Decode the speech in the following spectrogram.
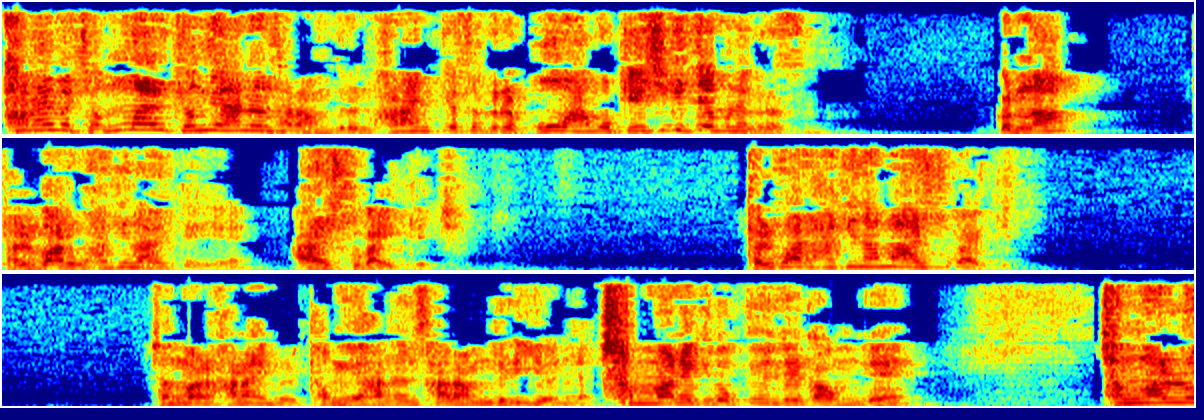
하나님을 정말 경외하는 사람들은 하나님께서 그를 보호하고 계시기 때문에 그렇습니다. 그러나 결과를 확인할 때에 알 수가 있겠죠. 결과를 확인하면 알 수가 있겠죠. 정말 하나님을 경외하는 사람들이었냐. 천만의 기독교인들 가운데 정말로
